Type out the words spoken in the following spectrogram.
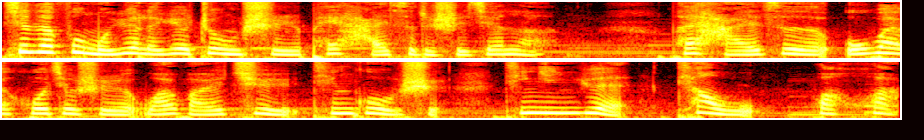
现在父母越来越重视陪孩子的时间了，陪孩子无外乎就是玩玩具、听故事、听音乐、跳舞、画画。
